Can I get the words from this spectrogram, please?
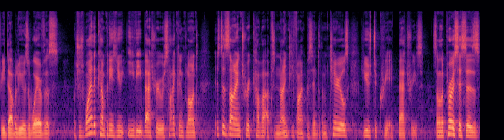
VW is aware of this, which is why the company's new EV battery recycling plant is designed to recover up to 95% of the materials used to create batteries. Some of the processes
